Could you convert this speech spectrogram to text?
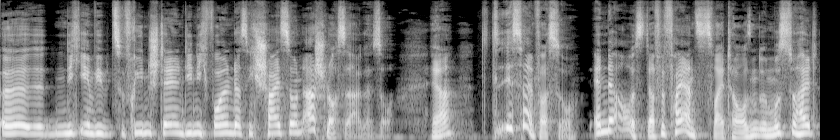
äh, nicht irgendwie zufriedenstellen, die nicht wollen, dass ich Scheiße und Arschloch sage. So. Ja, das ist einfach so. Ende aus. Dafür feiern es 2000 und musst du halt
